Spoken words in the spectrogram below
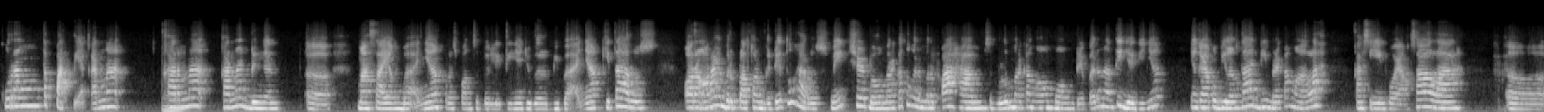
kurang tepat ya karena Hmm. karena karena dengan eh, masa yang banyak responsibility-nya juga lebih banyak kita harus orang-orang yang berplatform gede tuh harus make sure bahwa mereka tuh benar-benar paham sebelum mereka ngomong daripada nanti jadinya yang kayak aku bilang tadi mereka malah kasih info yang salah eh,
